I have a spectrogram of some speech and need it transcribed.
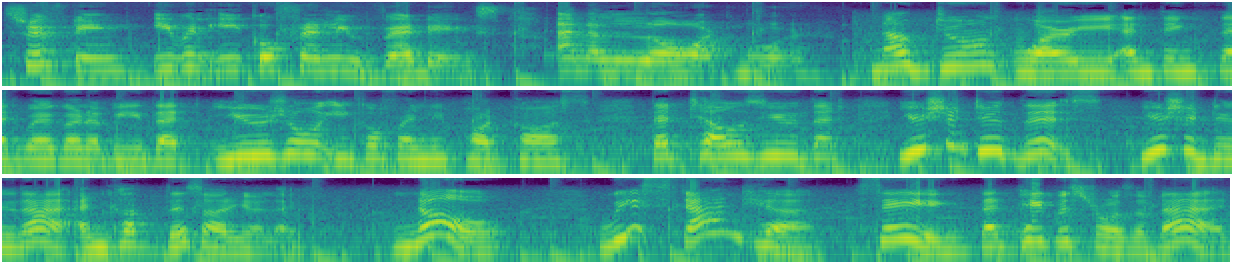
thrifting, even eco friendly weddings, and a lot more. Now, don't worry and think that we're going to be that usual eco friendly podcast that tells you that you should do this, you should do that, and cut this out of your life. No, we stand here saying that paper straws are bad.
